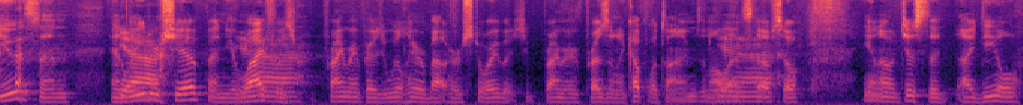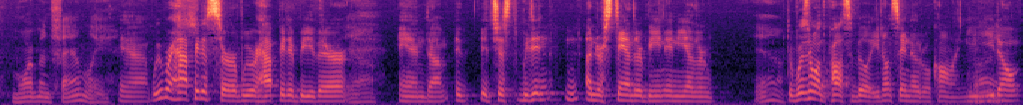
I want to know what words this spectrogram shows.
youth and, and Yeah. leadership. And your wife was Yeah. Primary president. We'll hear about her story, but she primary president a couple of times and all that stuff. So, you know, just the ideal Mormon family. yeah, we were happy to serve. We were happy to be there, Yeah, and um, it, it just we didn't understand there being any other. yeah. There was no other possibility. You don't say no to a calling. You, you don't.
